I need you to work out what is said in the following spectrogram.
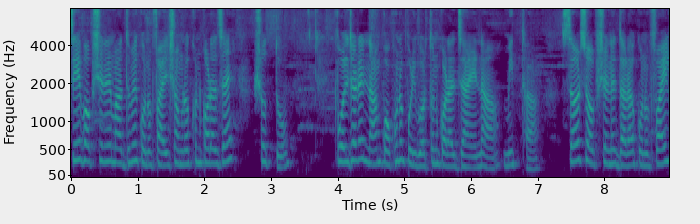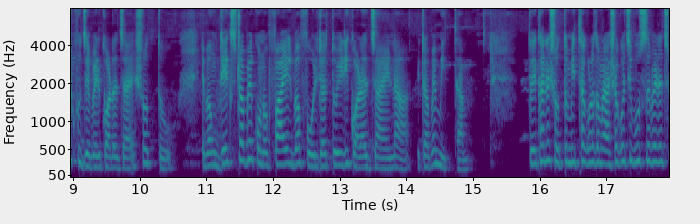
সেভ অপশনের মাধ্যমে কোনো ফাইল সংরক্ষণ করা যায়, সত্য। ফোল্ডারের নাম কখনো পরিবর্তন করা যায় না, মিথ্যা। সার্চ অপশনের দ্বারা কোনো ফাইল খুঁজে বের করা যায়, সত্য। এবং ডেস্কটপে কোনো ফাইল বা ফোল্ডার তৈরি করা যায় না, এটা হবে মিথ্যা। তো এখানে সত্য মিথ্যাগুলো তোমরা আশা করছি বুঝতে পেরেছ।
